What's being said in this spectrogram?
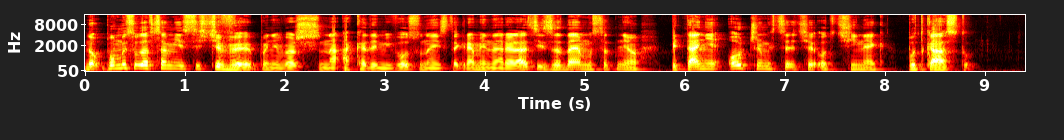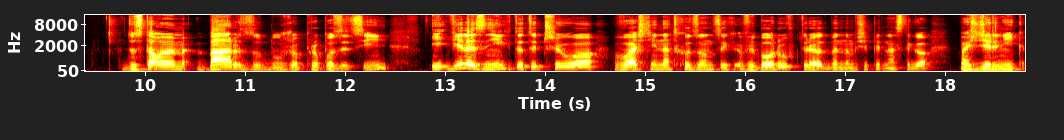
No, pomysłodawcami jesteście wy, ponieważ na Akademii WOS-u, na Instagramie, na relacji zadałem ostatnio pytanie, o czym chcecie odcinek podcastu. Dostałem bardzo dużo propozycji i wiele z nich dotyczyło właśnie nadchodzących wyborów, które odbędą się 15 października.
